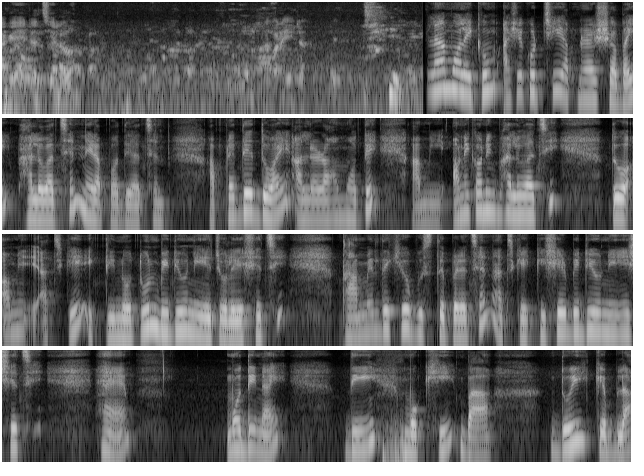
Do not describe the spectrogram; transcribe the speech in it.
আগে এটা ছিল। আলাইকুম আশা করছি আপনারা সবাই ভালো আছেন, নিরাপদে আছেন। আপনাদের দোয়ায় আল্লাহ রহমতে আমি অনেক অনেক ভালো আছি। তো আমি আজকে একটি নতুন ভিডিও নিয়ে চলে এসেছি। থামেল দেখেও বুঝতে পেরেছেন আজকে কিসের ভিডিও নিয়ে এসেছি। হ্যাঁ মদিনায় দি দ্বিমুখী বা দুই কেবলা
